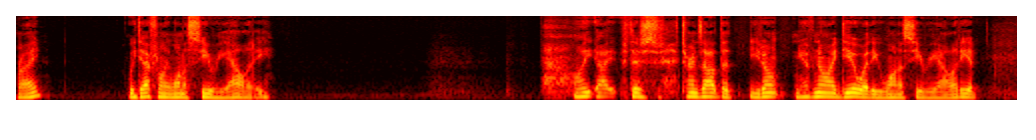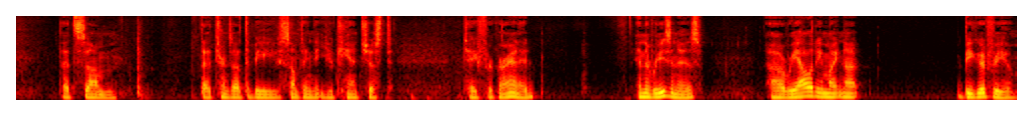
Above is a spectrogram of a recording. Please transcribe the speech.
right? We definitely want to see reality. Well, I, there's it turns out that you don't you have no idea whether you want to see reality. It, that's um that turns out to be something that you can't just take for granted. And the reason is uh, reality might not be good for you.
